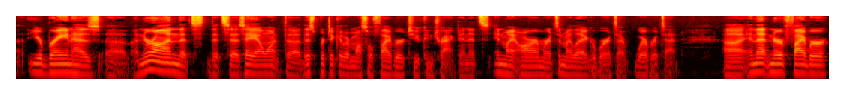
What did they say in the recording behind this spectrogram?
uh, your brain has uh, a neuron that's that says, "Hey, I want this particular muscle fiber to contract," and it's in my arm or it's in my leg or where it's at, wherever it's at. And that nerve fiber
